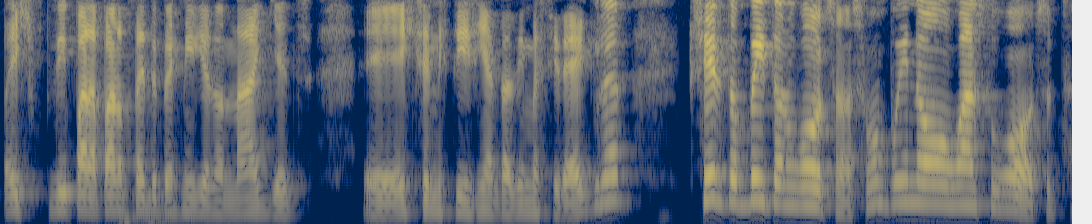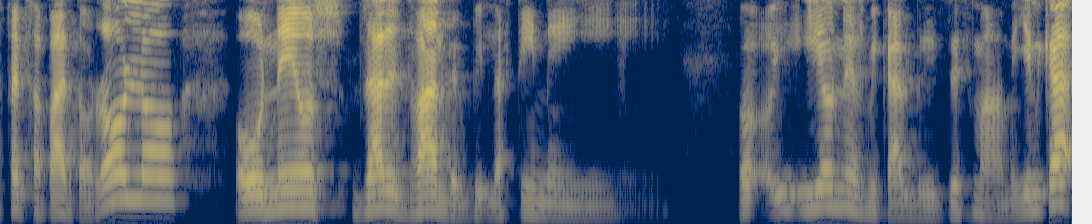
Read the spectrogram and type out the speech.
έχει δει παραπάνω πέντε παιχνίδια των Nuggets, ε, έχει ξενυχτήσει για να τα δει μες στη regular, ξέρει τον Peyton Watson, ας πούμε, που είναι ο ones to watch. Ότι φέτος θα πάρει το ρόλο, ο νέος Jared Vanderbilt, αυτή είναι η... ο- ή ο νέος Mikal Bridges, δεν θυμάμαι. Γενικά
